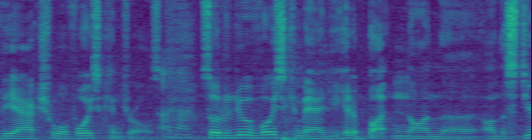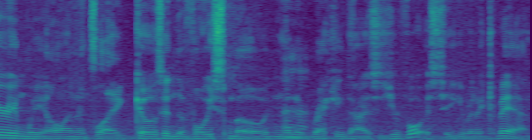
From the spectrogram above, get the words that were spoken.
the actual voice controls. Uh-huh. So to do a voice command, you hit a button on the on the steering wheel, and it's like goes into voice mode, and then it uh-huh. recognizes your voice. So you give it a command.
